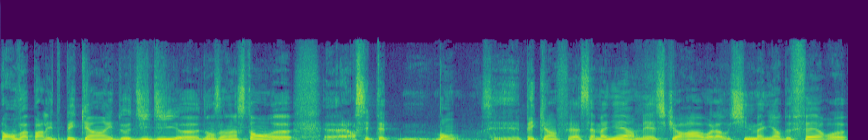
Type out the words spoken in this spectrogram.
Alors, on va parler de Pékin et de Didi euh, dans un instant. alors c'est peut-être... Bon, Pékin fait à sa manière, mais est-ce qu'il y aura voilà, aussi une manière de faire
